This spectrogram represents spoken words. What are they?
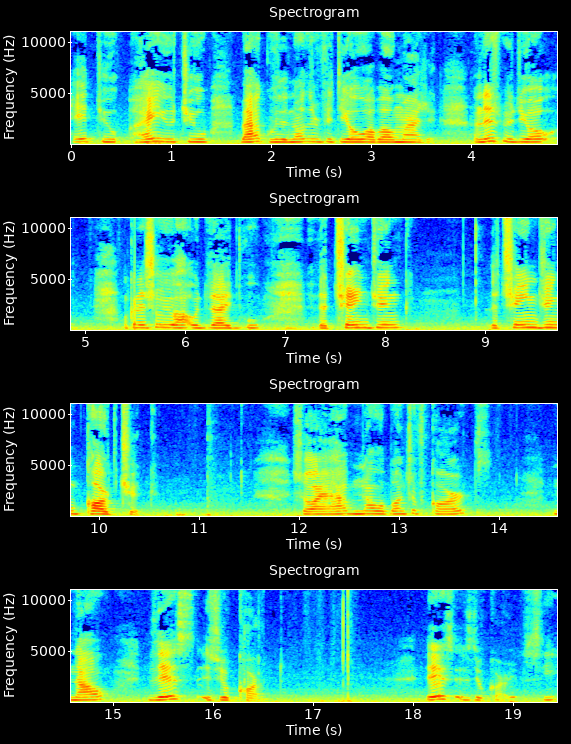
Hey, tu- hey YouTube, back with another video about magic. In this video, I'm gonna show you how did I do the changing, the changing card trick. So I have now a bunch of cards. Now this is your card. This is your card. See,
